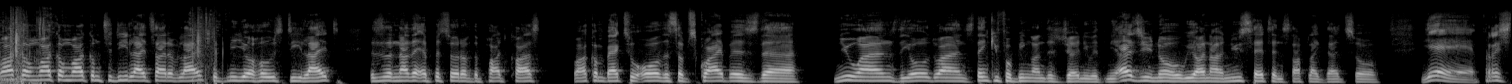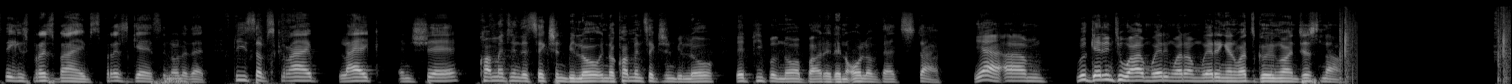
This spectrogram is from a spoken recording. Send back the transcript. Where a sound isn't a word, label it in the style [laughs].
Welcome, welcome, welcome to Delite Side of Life with me, your host, Delite. This is another episode of the podcast. Welcome back to all the subscribers, the new ones, the old ones. Thank you for being on this journey with me. As you know, we are on our new set and stuff like that. So, yeah, fresh things, fresh vibes, fresh guests, and all of that. Please subscribe, like, and share. Comment in the section below, in the comment section below. Let people know about it and all of that stuff. Yeah, um, we'll get into why I'm wearing what I'm wearing and what's going on just now.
